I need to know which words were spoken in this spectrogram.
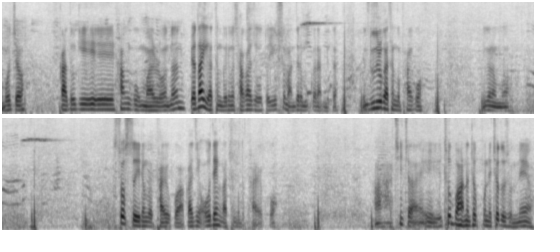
뭐죠? 가둑이 한국말로는 뼈다귀 같은 거 이런 거 사가지고 또 육수 만들어 먹거랍니다. 누들 같은 거 팔고. 이거는 뭐 소스 이런 거 팔고 아까 지금 오뎅 같은 것도 팔고 아 진짜 이 유튜브 하는 덕분에 저도 좋네요.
